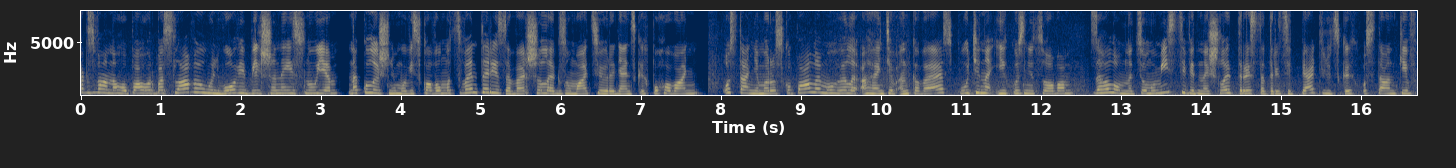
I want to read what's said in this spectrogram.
Так званого пагорба слави у Львові більше не існує. На колишньому військовому цвинтарі завершили ексгумацію радянських поховань. Останніми розкопали могили агентів НКВС Путіна і Кузнєцова. Загалом на цьому місці віднайшли 335 людських останків,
